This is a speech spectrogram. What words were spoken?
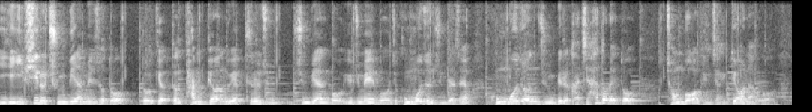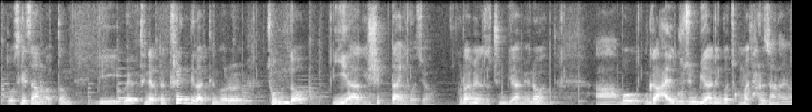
이게 입시를 준비하면서도 또 이렇게 어떤 단편 웹툰을 준비한 뭐 요즘에 뭐 이제 공모전 준비하잖아요. 공모전 준비를 같이 하더라도 정보가 굉장히 뛰어나고 또 세상 어떤 이 웹툰의 어떤 트렌드 같은 거를 좀 더 이해하기 쉽다 이거죠. 그러면서 준비하면은 아, 뭐 우리가 알고 준비하는 건 정말 다르잖아요.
